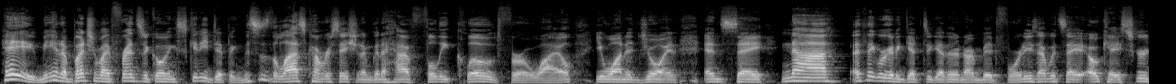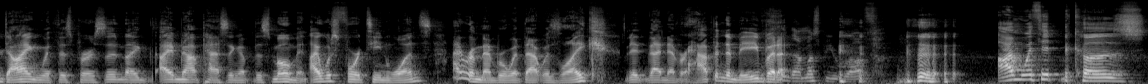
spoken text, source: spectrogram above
Hey, me and a bunch of my friends are going skinny dipping. This is the last conversation I'm gonna have fully clothed for a while. You want to join and say, nah, I think we're gonna get together in our mid 40s. I would say, okay, screw dying with this person. Like, I'm not passing up this moment. I was 14 once. I remember what that was like. It, that never happened to me, but That must be rough. I'm with it because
